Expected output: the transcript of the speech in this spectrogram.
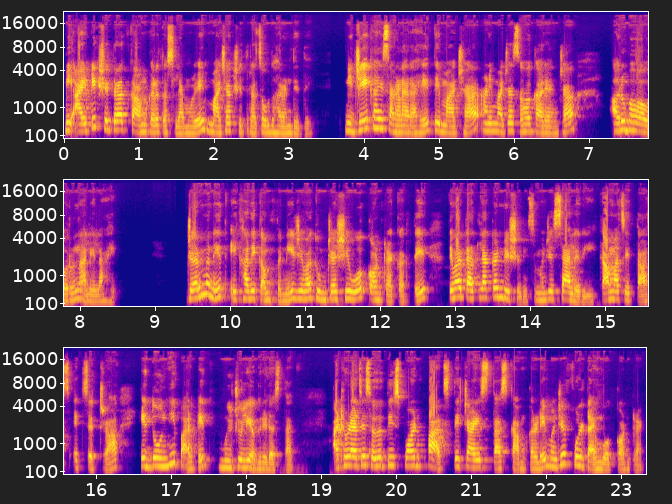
मी आय टी क्षेत्रात काम करत असल्यामुळे माझ्या क्षेत्राचं उदाहरण देते. मी जे काही सांगणार आहे ते माझ्या आणि माझ्या सहकार्यांच्या अनुभवावरून आलेलं आहे. जर्मनीत एखादी कंपनी जेव्हा तुमच्याशी वर्क कॉन्ट्रॅक्ट करते तेव्हा त्यातल्या कंडिशन्स म्हणजे सॅलरी कामाचे तास एटसेट्रा हे दोन्ही पार्टीत म्युच्युअली अग्रीड असतात. आठवड्याचे सदतीस पॉईंट पाच ते चाळीस तास काम करणे म्हणजे फुल टाइम वर्क कॉन्ट्रॅक्ट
